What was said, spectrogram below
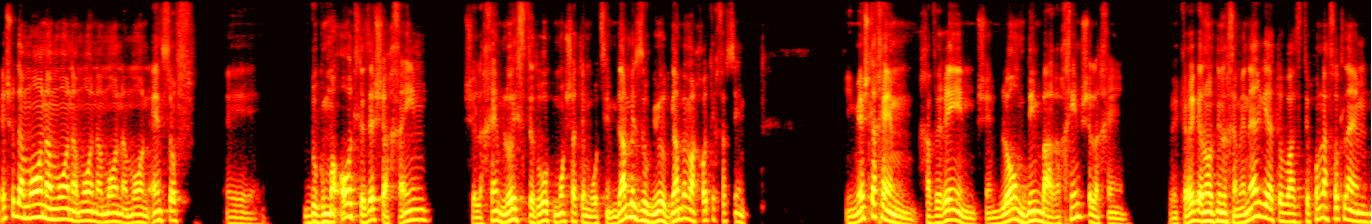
ויש עוד המון המון המון המון המון אינסוף אה, דוגמאות לזה שהחיים שלכם לא יסתדרו כמו שאתם רוצים, גם בזוגיות, גם במערכות יחסים. אם יש לכם חברים שהם לא עומדים בערכים שלכם, וכרגע לא נותנים לכם אנרגיה טובה, אז אתם יכולים לעשות להם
